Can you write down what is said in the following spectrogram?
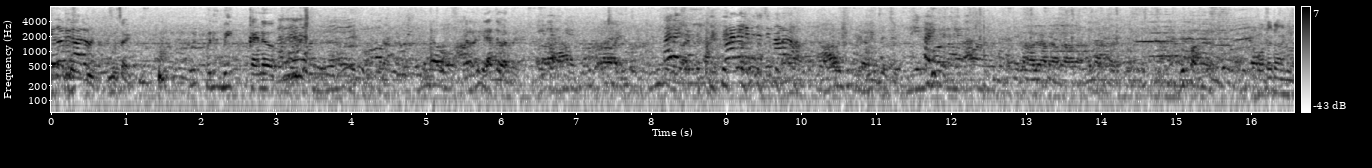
ഏതൊരു there Good side. But it be kind of. ചേച്ചി നടക്കണം ഫോട്ടോ ഇടാൻ വേണ്ടി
